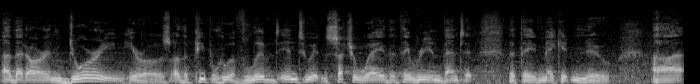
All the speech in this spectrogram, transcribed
uh, that are enduring heroes, are the people who have lived into it in such a way that they reinvent it, that they make it new. Uh,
